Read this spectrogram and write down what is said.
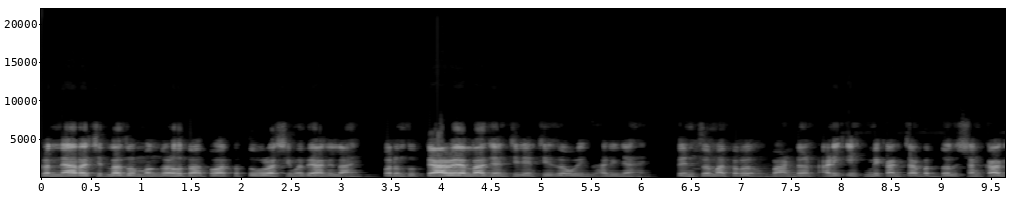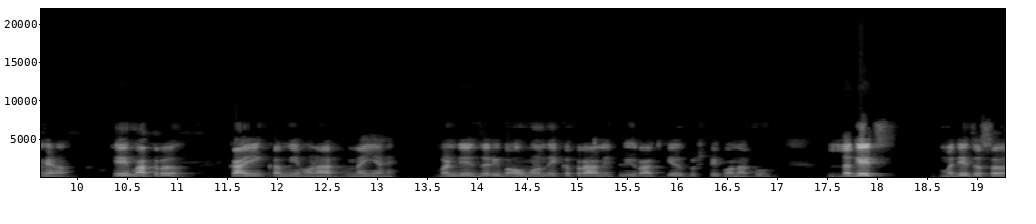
कन्या राशीतला जो मंगळ होता तो आता तो राशीमध्ये आलेला आहे. परंतु त्यावेळेला ज्यांची ज्यांची जवळीक झालेली आहे त्यांचं मात्र भांडण आणि एकमेकांच्या बद्दल शंका घेणं हे मात्र काही कमी होणार नाही आहे. म्हणजे जरी भाऊ म्हणून एकत्र आले तरी राजकीय दृष्टिकोनातून लगेच म्हणजे जसं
